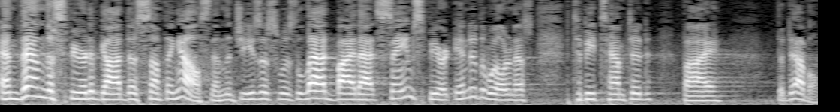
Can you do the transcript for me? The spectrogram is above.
And then the Spirit of God does something else. Then the Jesus was led by that same Spirit into the wilderness to be tempted by the devil.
